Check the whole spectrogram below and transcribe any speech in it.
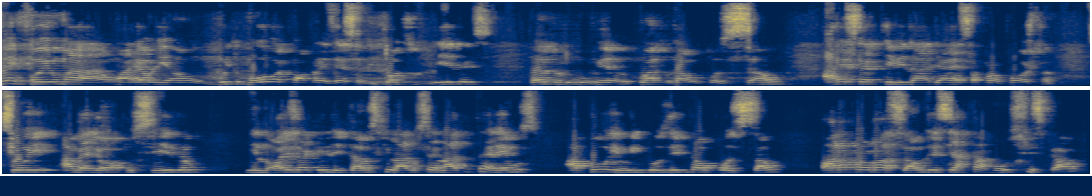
Bem, foi uma, uma reunião muito boa com a presença de todos os líderes, tanto do governo quanto da oposição. A receptividade a essa proposta foi a melhor possível e nós acreditamos que lá no Senado teremos apoio, inclusive da oposição, para aprovação desse arcabouço fiscal,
